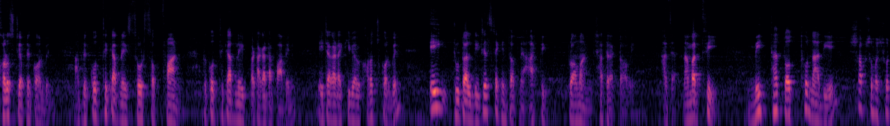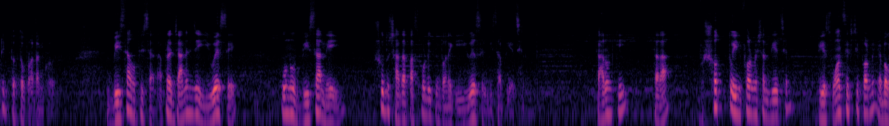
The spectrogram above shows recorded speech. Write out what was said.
খরচটি আপনি করবেন। আপনি কোত্থেকে আপনার এই সোর্স অফ ফান্ড আপনি কোত্থেকে আপনি এই টাকাটা পাবেন, এই টাকাটা কীভাবে খরচ করবেন, এই টোটাল ডিটেলসটা কিন্তু আপনি আর্থিক প্রমাণ সাথে রাখতে হবে। আচ্ছা নাম্বার থ্রি মিথ্যা তথ্য না দিয়ে সবসময় সঠিক তথ্য প্রদান করুন। ভিসা অফিসার, আপনারা জানেন যে ইউএসএ কোনো ভিসা নেই, শুধু সাদা পাসপোর্টে কিন্তু অনেকে ইউএসএর ভিসা পেয়েছেন। কারণ কি? তারা সত্য ইনফরমেশান দিয়েছেন ডিএস ওয়ান সিক্সটি ফর্মে এবং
